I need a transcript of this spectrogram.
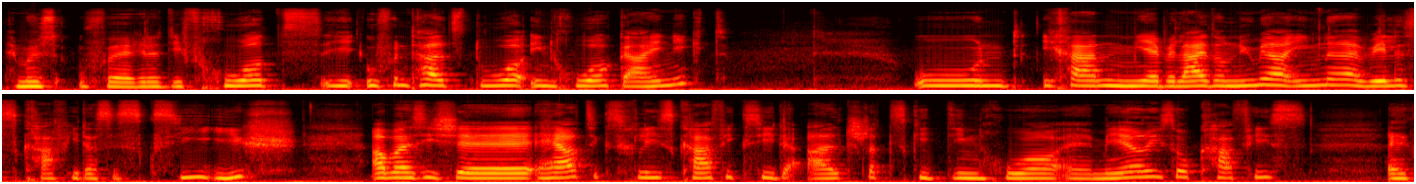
haben wir uns auf eine relativ kurze Aufenthaltstour in Chur geeinigt. Und ich kann mich eben leider nicht mehr erinnern, welches Kaffee das es war. Aber es war ein herziges kleines Kaffee in der Altstadt. Es gibt in Chur äh, mehrere so Kaffees. Ein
